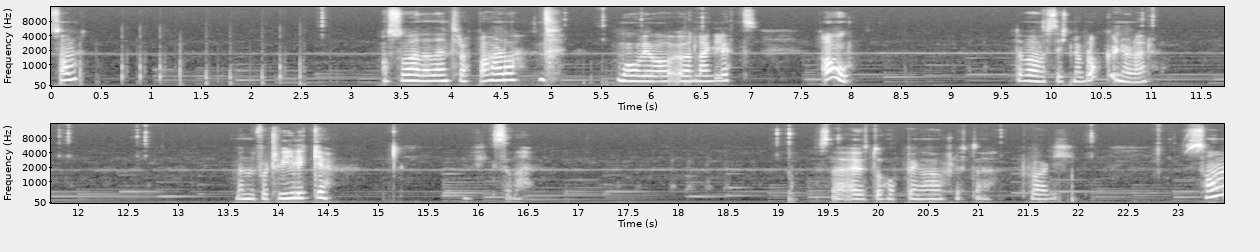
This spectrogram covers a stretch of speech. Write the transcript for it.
Sånn. Og så er det den trappa her, da. Må vi jo ødelegge litt. Au! Oh! Det var visst ikke noe blokk under der. Men fortvil ikke. Vi fikser det. Hvis det er autohoppinga slutter plagg. Sånn.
